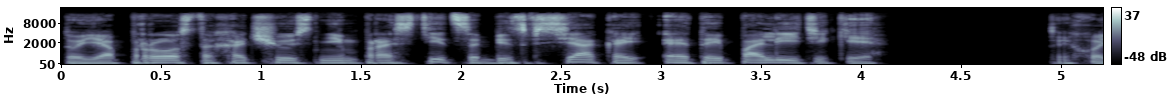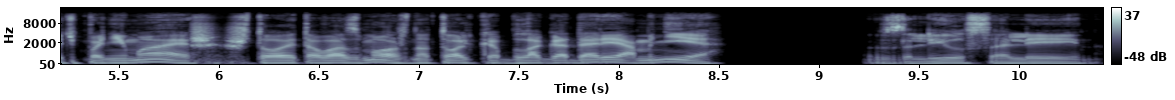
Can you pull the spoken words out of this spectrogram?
то я просто хочу с ним проститься без всякой этой политики. Ты хоть понимаешь, что это возможно только благодаря мне?» Злился Лейн.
